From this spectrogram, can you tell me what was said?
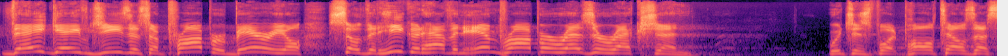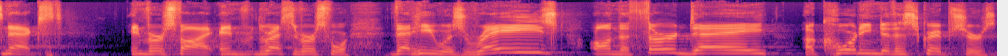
they gave Jesus a proper burial so that he could have an improper resurrection, which is what Paul tells us next in verse 5, in the rest of verse 4, that he was raised on the third day according to the scriptures.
